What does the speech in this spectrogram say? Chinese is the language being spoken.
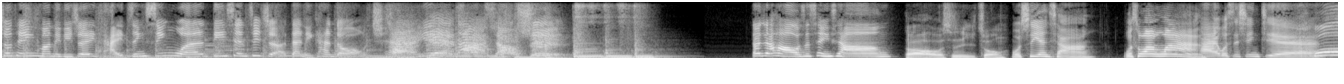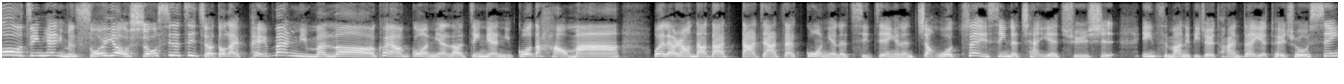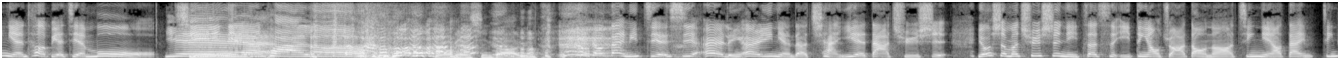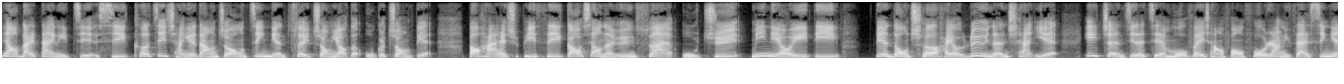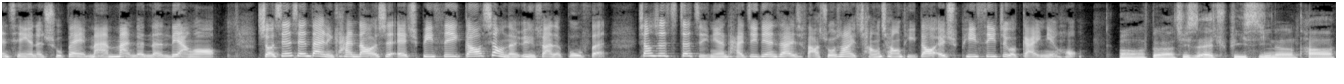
收听 Money DJ 财经新闻，第一线记者带你看懂产业大小事。大家好，我是庆祥。大家好，我是以中。我是燕翔，我是万万，嗨，我是欣杰。哇，今天你们所有熟悉的记者都来陪伴你们了。快要过年了，今年你过得好吗？为了让大大大家在过年的期间也能掌握最新的产业趋势，因此 Money DJ 团队也推出新年特别节目，新年快乐！牛年行大运，要带你解析二零二一年的产业大趋势。有什么趋势你这次一定要抓到呢？今年要带今天要来带你解析科技产业当中今年最重要的五个重点，包含 HPC 高效能运算、五 G、Mini LED。电动车还有绿能产业，一整集的节目非常丰富，让你在新年前也能储备满满的能量哦。首先，先带你看到的是 HPC 高效能运算的部分，像是这几年台积电在法说上也常常提到 HPC 这个概念吼。嗯，对啊，其实 HPC 呢，它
